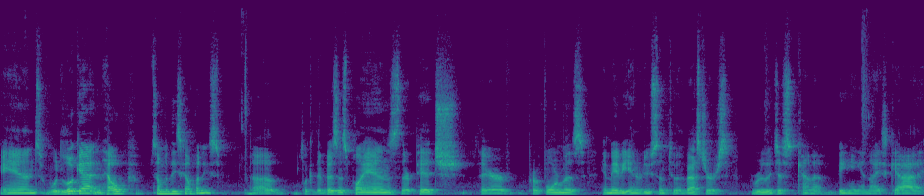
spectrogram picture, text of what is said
and would look at and help some of these companies uh, look at their business plans, their pitch, their pro formas, and maybe introduce them to investors. Really, just kind of being a nice guy.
